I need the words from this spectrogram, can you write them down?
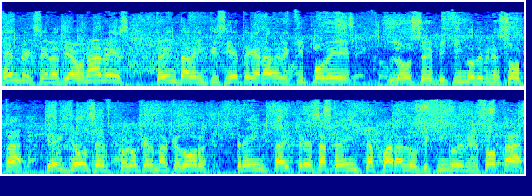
Hendricks en las diagonales. 30-27 ganaba el equipo de los eh, vikingos de Minnesota. Greg Joseph coloca el marcador 33 a 30 para los vikingos de Minnesota.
